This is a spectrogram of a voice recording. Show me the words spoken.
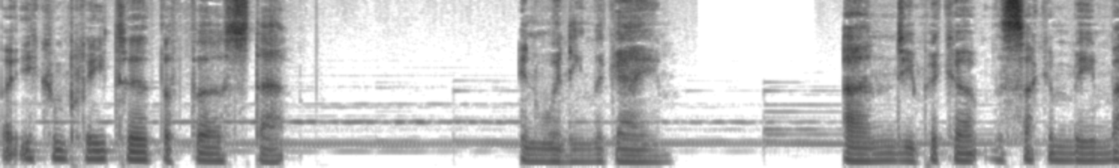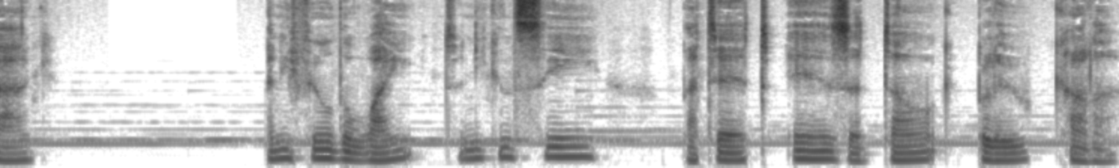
that you completed the first step in winning the game. And you pick up the second beanbag and you feel the weight and you can see that it is a dark blue colour.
